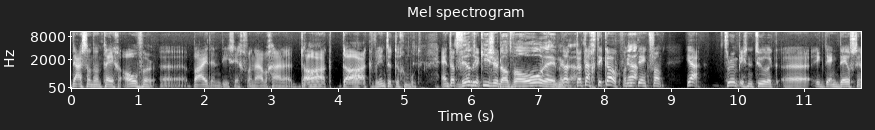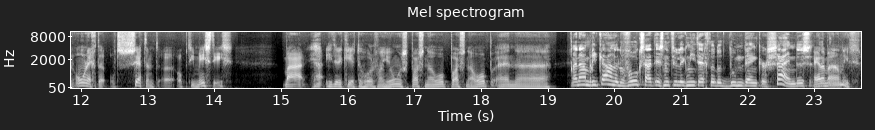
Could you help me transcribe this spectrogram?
daar stond dan tegenover eh, Biden, die zegt van nou, we gaan een dark, dark winter tegemoet. En dat Wil vond de kiezer dat wel horen inderdaad? dat, dat dacht ik ook. Want Ja. ik denk van, ja, Trump is natuurlijk, eh, ik denk deels ten onrechte, ontzettend eh, optimistisch. Maar ja, iedere keer te horen van jongens, pas nou op, pas nou op. En eh, En de Amerikanen, de volksheid is natuurlijk niet echt dat het doemdenkers zijn. Dus helemaal niet.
